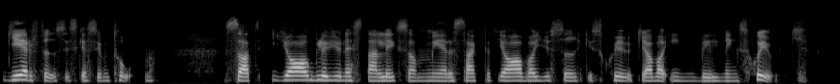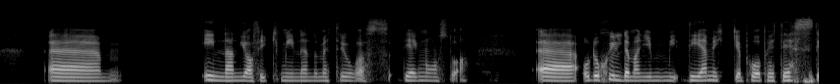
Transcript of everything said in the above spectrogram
ger fysiska symptom. Så att jag blev ju nästan liksom mer sagt att jag var ju psykiskt sjuk, jag var inbildningssjuk. Eh, innan jag fick min endometriosdiagnos då. Eh, och då skyllde man ju det mycket på PTSD.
